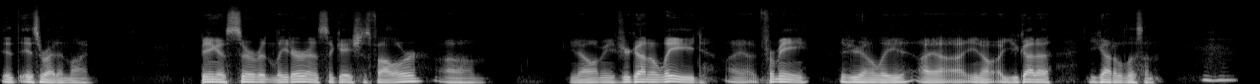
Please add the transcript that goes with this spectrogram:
it, it's right in line. Being a servant leader and a sagacious follower, um, you know, I mean, if you're gonna lead, I, for me, if you're gonna lead, I, uh, you know, you gotta you gotta listen. Mhm.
